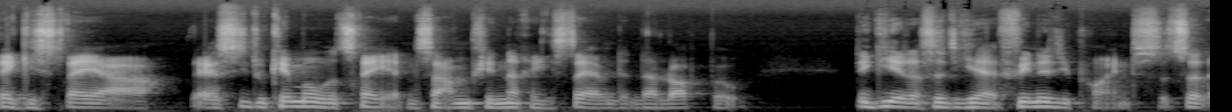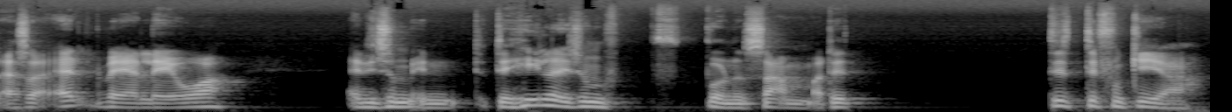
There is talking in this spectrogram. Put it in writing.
registrerer, lad os sige, du kæmper mod tre af den samme fjende, og registrerer med den der logbog. Det giver dig så de her affinity points. Så, så altså alt, hvad jeg laver, er ligesom en, det hele er ligesom bundet sammen, og det, det, det fungerer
